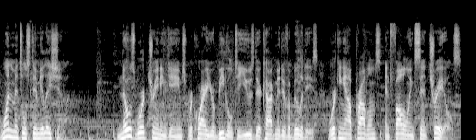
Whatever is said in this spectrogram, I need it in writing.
1. Mental stimulation. Nose work training games require your beagle to use their cognitive abilities, working out problems and following scent trails.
